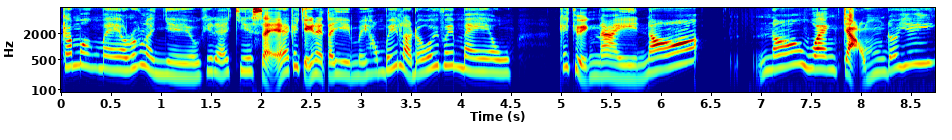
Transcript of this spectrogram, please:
cảm ơn Mel rất là nhiều khi đã chia sẻ cái chuyện này. Tại vì mình không biết là đối với Mel cái chuyện này nó nó quan trọng đối với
